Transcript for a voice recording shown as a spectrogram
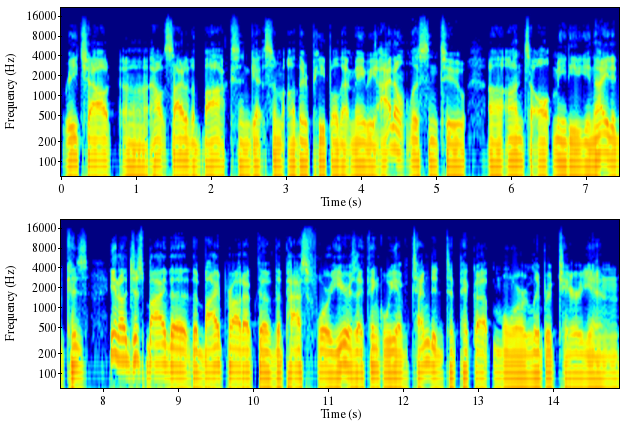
reach out uh, outside of the box and get some other people that maybe I don't listen to uh, onto Alt Media United because you know just by the the byproduct of the past four years, I think we have tended to pick up more libertarian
